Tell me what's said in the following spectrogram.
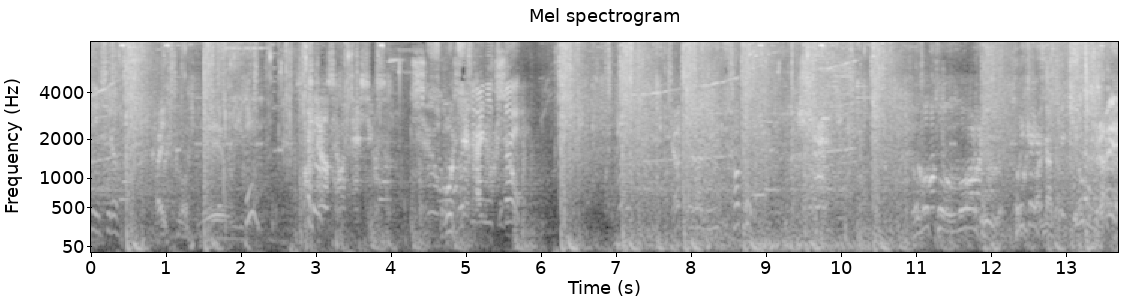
進しろ回復を集らにロボットを奪われて取り返す敵を食らえ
